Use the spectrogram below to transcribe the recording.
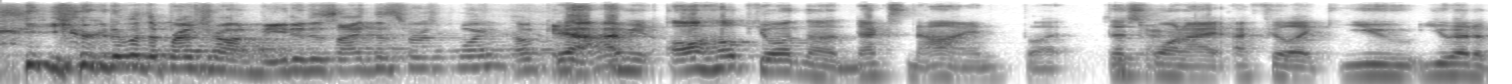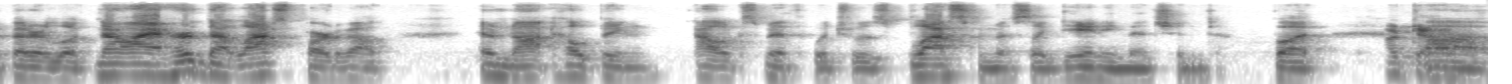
You're gonna put the pressure on me to decide this first point. Okay. yeah, I mean, I'll help you on the next nine, but this Okay. one, I, I feel like you you had a better look. Now, I heard that last part about him not helping Alex Smith, which was blasphemous, like Danny mentioned. But okay. uh,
